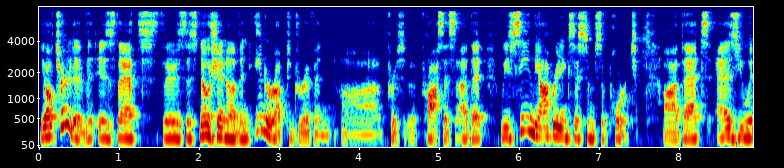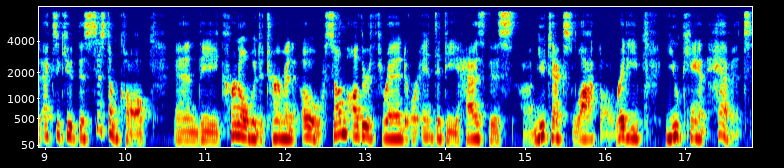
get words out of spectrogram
The alternative is that there's this notion of an interrupt-driven uh, process uh, that we've seen the operating system support. Uh, that as you would execute this system call and the kernel would determine, oh, some other thread or entity has this uh, mutex locked already, you can't have it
